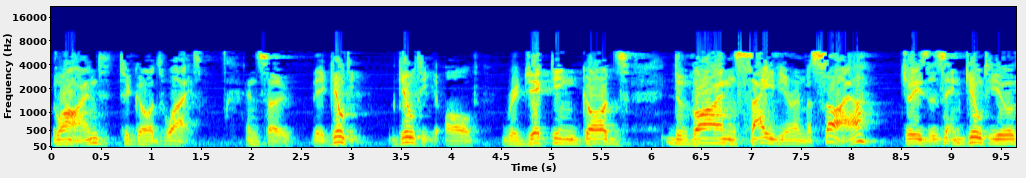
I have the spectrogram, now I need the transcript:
Blind to God's ways. And so they're guilty. Guilty of rejecting God's divine Saviour and Messiah, Jesus, and guilty of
